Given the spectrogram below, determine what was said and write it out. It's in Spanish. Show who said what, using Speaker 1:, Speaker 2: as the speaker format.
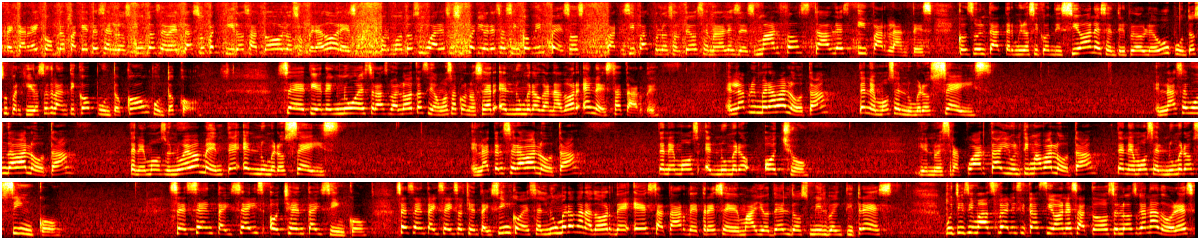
Speaker 1: recarga y compra paquetes en los puntos de venta Supergiros a todos los operadores. Por montos iguales o superiores a 5 mil pesos, participas con los sorteos semanales de smartphones, tablets y parlantes. Consulta términos y condiciones en www.supergirosatlántico.com.co. Se detienen nuestras balotas y vamos a conocer el número ganador en esta tarde. En la primera balota tenemos el número 6. En la segunda balota tenemos nuevamente el número 6. En la tercera balota tenemos el número 8. Y en nuestra cuarta y última balota tenemos el número 5. 6685. 6685 es el número ganador de esta tarde 13 de mayo del 2023. Muchísimas felicitaciones a todos los ganadores.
